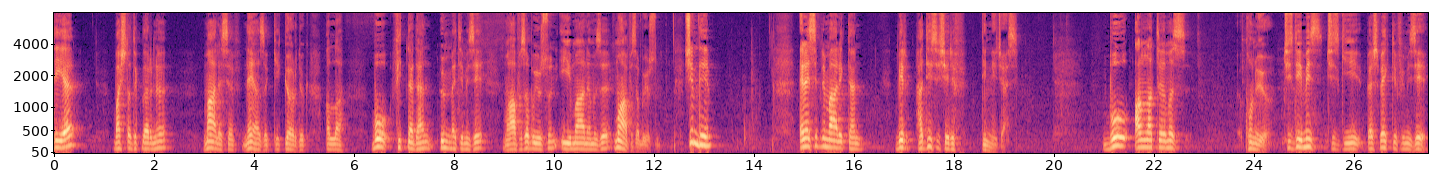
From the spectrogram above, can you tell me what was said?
diye başladıklarını maalesef ne yazık ki gördük. Allah bu fitneden ümmetimizi muhafaza buyursun, imanımızı muhafaza buyursun. Şimdi Enes İbni Malik'ten bir hadisi şerif dinleyeceğiz. Bu anlattığımız konuyu, çizdiğimiz çizgiyi, perspektifimizi,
